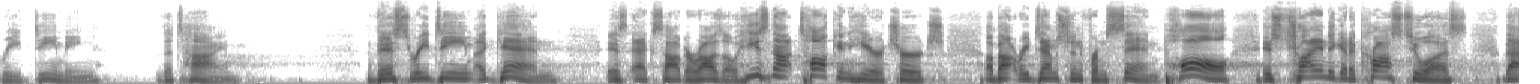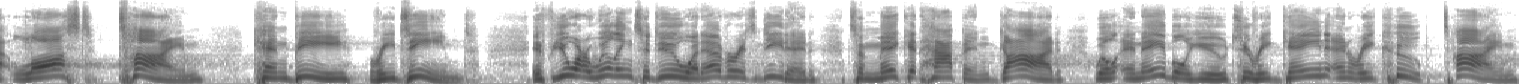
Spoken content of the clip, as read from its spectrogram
redeeming the time. This redeem again is exagorazo. He's not talking here, church, about redemption from sin. Paul is trying to get across to us that lost time can be redeemed. If you are willing to do whatever is needed to make it happen, God will enable you to regain and recoup time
